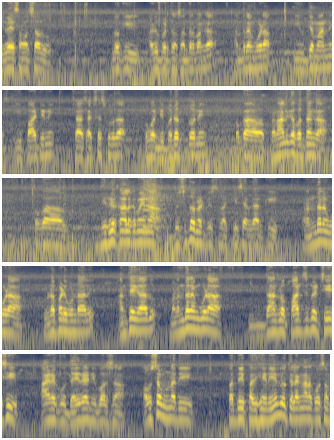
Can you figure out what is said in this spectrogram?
ఇరవై సంవత్సరాలు లోకి అడుగుపెడుతున్న సందర్భంగా అందరం కూడా ఈ ఉద్యమాన్ని ఈ పార్టీని చాలా సక్సెస్ఫుల్గా ఒక నిబద్ధతతోని ఒక ప్రణాళికబద్ధంగా ఒక దీర్ఘకాలికమైన దృష్టితో నడిపిస్తున్న కేసీఆర్ గారికి మనందరం కూడా రుణపడి ఉండాలి. అంతేకాదు మనందరం కూడా దాంట్లో పార్టిసిపేట్ చేసి ఆయనకు ధైర్యాన్ని ఇవ్వాల్సిన అవసరం ఉన్నది. పది పదిహేను ఏళ్ళు తెలంగాణ కోసం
